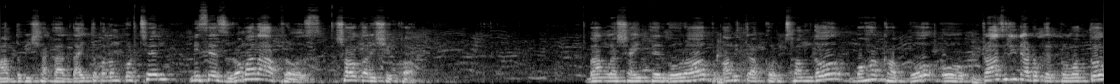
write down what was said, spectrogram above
মাধ্যমিক শাখার দায়িত্ব পালন করছেন মিসেস রোমানা আফরোজ, সহকারী শিক্ষক। বাংলা সাহিত্যের গৌরব, অমিত্রাক্ষর ছন্দ, মহাকাব্য ও ট্রাজেডি নাটকের প্রবর্তক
